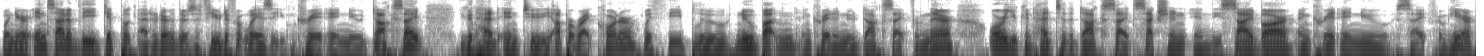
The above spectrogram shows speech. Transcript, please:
When you're inside of the Gitbook editor, there's a few different ways that you can create a new doc site. You can head into the upper right corner with the blue new button and create a new doc site from there, or you can head to the doc site section in the sidebar and create a new site from here.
